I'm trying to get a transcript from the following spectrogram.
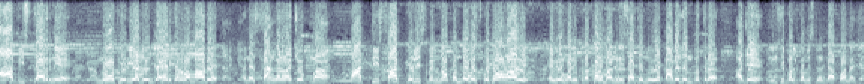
આ વિસ્તારને નો ફેરિયા ઝોન જાહેર કરવામાં આવે અને સાંગણવા ચોકમાં પાંચથી સાત પોલીસમેનનો બંદોબસ્ત ગોઠવવામાં આવે એવી અમારી પ્રખર માંગણી સાથેનું એક આવેદનપત્ર આજે મ્યુનિસિપલ કમિશનરને આપવાના છે.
